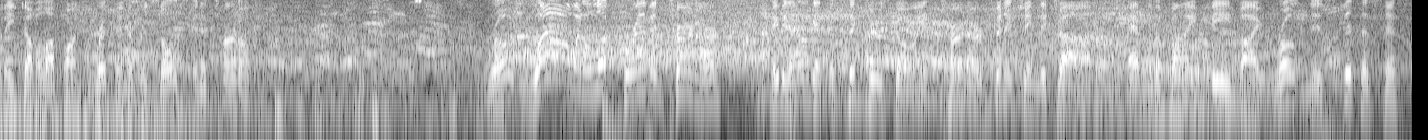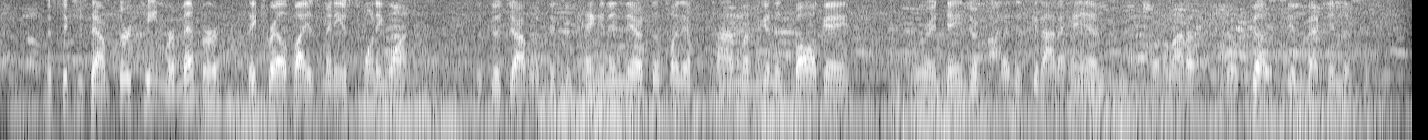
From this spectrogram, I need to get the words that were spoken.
They double up on Griffin. It results in a turnover. Wow, what a look for Evan Turner. Maybe that'll get the Sixers going. Turner finishing the job after the fine feed by Wroten. his fifth assist. The Sixers down 13. Remember, they trailed by as many as 21. It's a good job of the Sixers hanging in there. Still plenty of time left to get in this ball game. We're in danger of letting this get out of hand. Showing a lot of you know guts getting back in this one.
